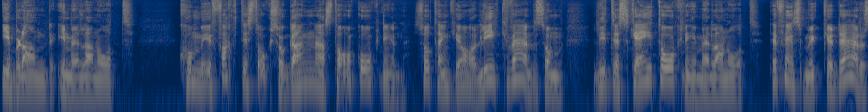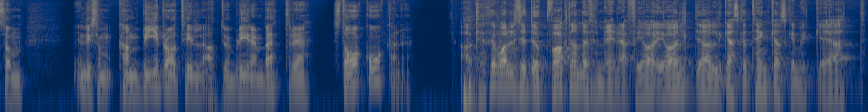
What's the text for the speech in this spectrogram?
ibland emellanåt kommer ju faktiskt också gagna stakåkningen. Så tänker jag. Likväl som lite skateåkning emellanåt. Det finns mycket där som liksom kan bidra till att du blir en bättre stakåkare. Ja, kanske var lite ett uppvaknande för mig där, för jag, jag, jag har ganska tänkt ganska mycket att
